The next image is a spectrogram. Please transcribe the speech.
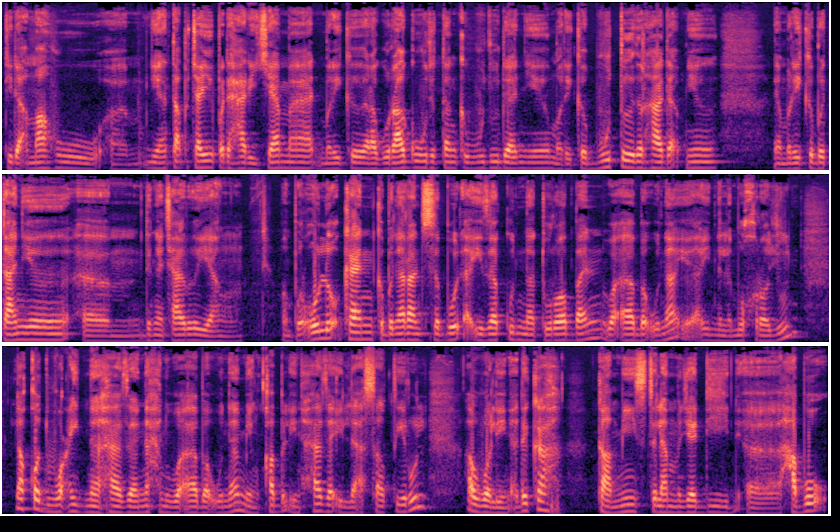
tidak mahu um, yang tak percaya pada hari kiamat, mereka ragu-ragu tentang kewujudannya, mereka buta terhadapnya dan mereka bertanya um, dengan cara yang memperolokkan kebenaran tersebut. Aiza kunna turaban wa abauna ya innal mukhrajun laqad wa'idna hadha nahnu wa abauna min qabl in hadha illa asatirul awwalin. Adakah kami setelah menjadi uh, habuk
